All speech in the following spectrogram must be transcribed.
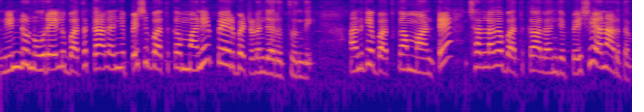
నిండు నూరేళ్ళు బతకాలని చెప్పేసి బతుకమ్మ అని పేరు పెట్టడం జరుగుతుంది. అందుకే బతుకమ్మ అంటే చల్లగా బతకాలని చెప్పేసి అని అర్థం.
